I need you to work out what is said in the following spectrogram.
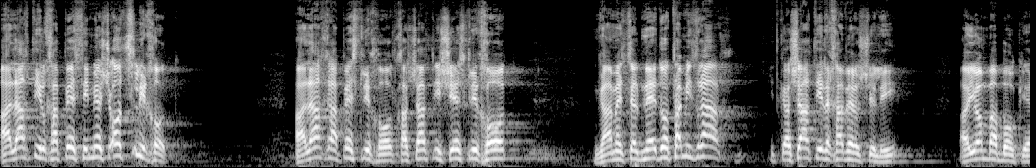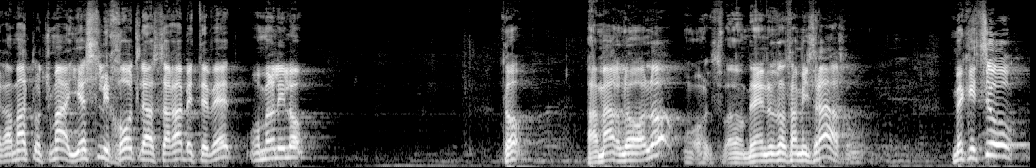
הלכתי לחפש אם יש עוד סליחות. הלך לחפש סליחות, חשבתי שיש סליחות גם אצל בני עדות המזרח. התקשרתי לחבר שלי היום בבוקר, אמרתי לו, תשמע, יש סליחות לעשרה בטבת? הוא אומר לי לא. טוב, אמר לא, לא, בני עדות המזרח. בקיצור,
